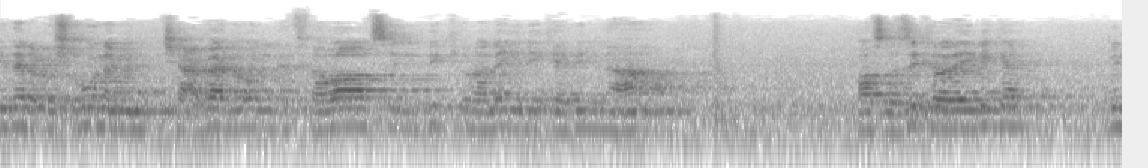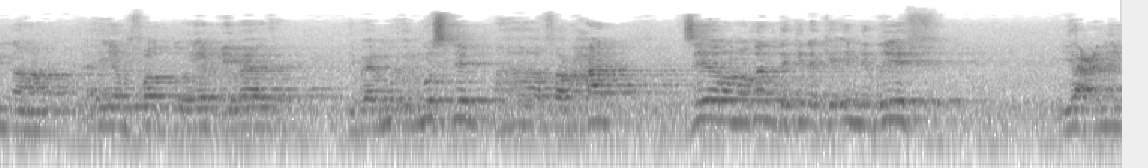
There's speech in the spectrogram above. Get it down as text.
إذا العشرون من شعبان ولت فواصل ذكر ليلك بالنهار. واصل ذكر ليلك بالنهار الأيام فض وأيام عبادة. يبقى المسلم آه فرحان. زي رمضان ده كده كأني ضيف. يعني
